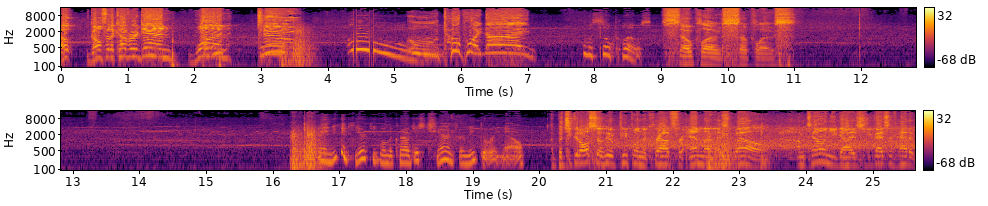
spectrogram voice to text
Oh, going for the cover again. One, two. Ooh. Ooh, 2.9! It was so close. So close, so close. Man, you can hear people in the crowd just cheering for Meika right now. But you could also hear people in the crowd for Emma as well. I'm telling you guys, you guys have had a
